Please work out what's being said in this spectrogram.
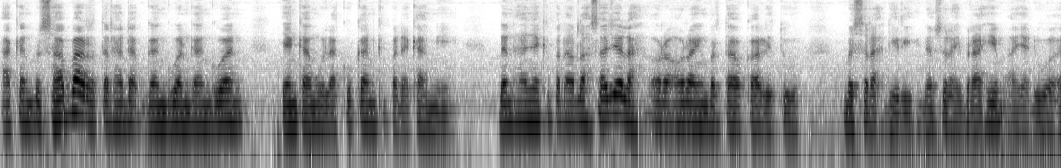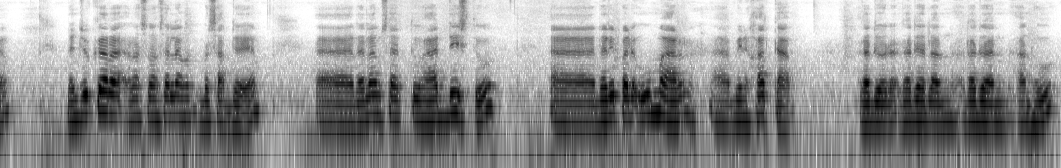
akan bersabar terhadap gangguan-gangguan yang kamu lakukan kepada kami. Dan hanya kepada Allah sajalah orang-orang yang bertawakal itu berserah diri. Dalam surah Ibrahim ayat 2 dan juga Rasulullah SAW bersabda ya dalam satu hadis tu uh, daripada Umar uh, bin Khattab radhiyallahu anhu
